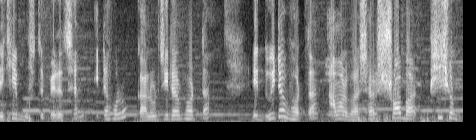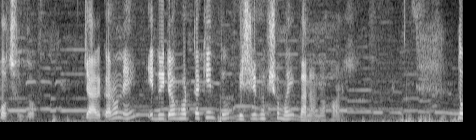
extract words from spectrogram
দেখেই বুঝতে পেরেছেন, এটা হলো কালোর জিরার ভর্তা। এই দুইটা ভর্তা আমার বাসার সবার ভীষণ পছন্দ। যার কারণে এই দুইটা ভর্তা কিন্তু বেশিরভাগ সময় বানানো হয়। তো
